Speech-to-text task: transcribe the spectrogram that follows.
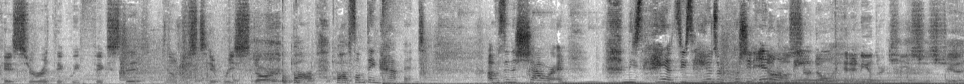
Okay, sir, I think we fixed it. Now just hit restart. Bob, Bob, something happened. I was in the shower and, and these hands, these hands are pushing in No, no, on me. sir, don't hit any other keys just yet.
